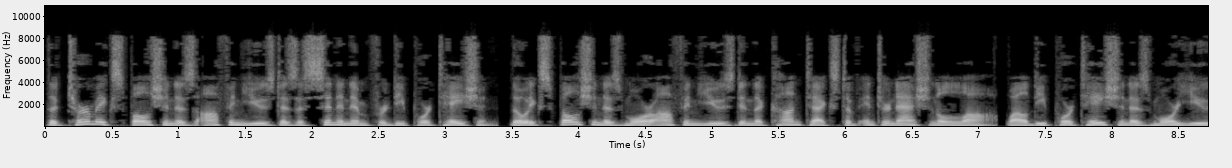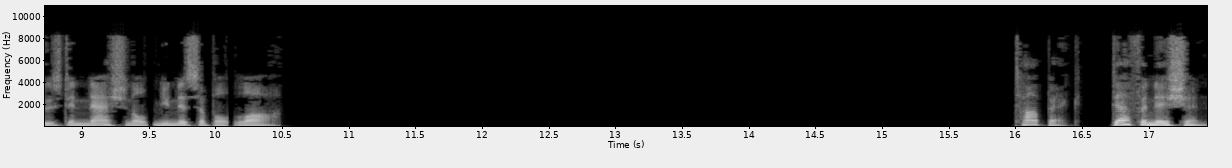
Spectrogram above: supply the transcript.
The term expulsion is often used as a synonym for deportation, though expulsion is more often used in the context of international law, while deportation is more used in national municipal law. Definition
